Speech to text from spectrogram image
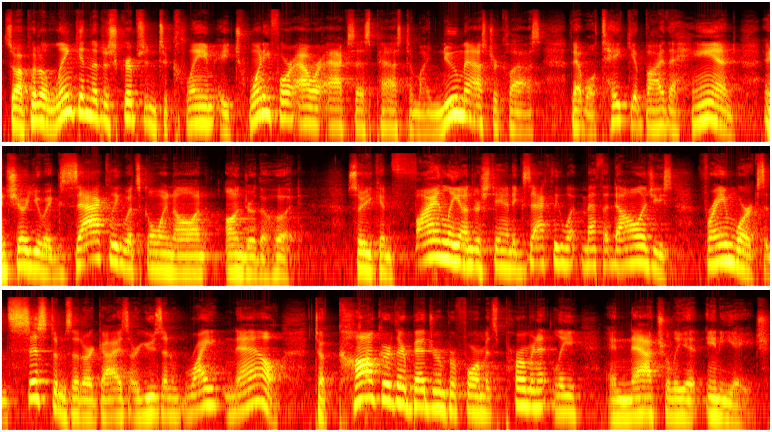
So I put a link in the description to claim a 24 hour access pass to my new masterclass that will take you by the hand and show you exactly what's going on under the hood. So you can finally understand exactly what methodologies, frameworks, and systems that our guys are using right now to conquer their bedroom performance permanently and naturally at any age.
